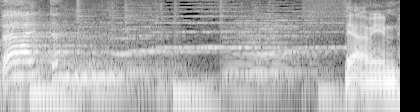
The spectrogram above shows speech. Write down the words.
behalten. Yeah, I mean,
